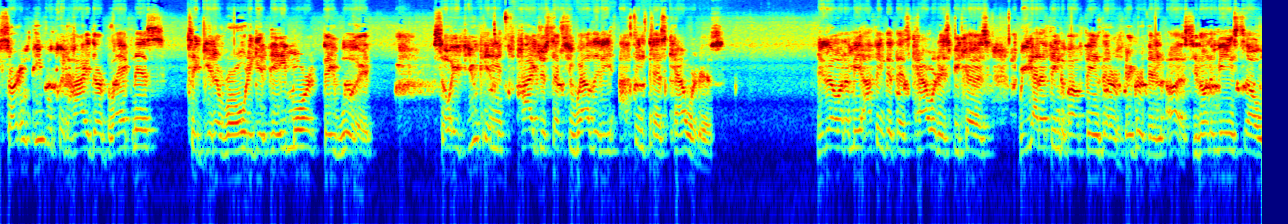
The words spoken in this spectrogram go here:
certain people could hide their blackness to get a role to get paid more, they would. So if you can hide your sexuality, I think that's cowardice. You know what I mean? I think that that's cowardice because we got to think about things that are bigger than us. You know what I mean? So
